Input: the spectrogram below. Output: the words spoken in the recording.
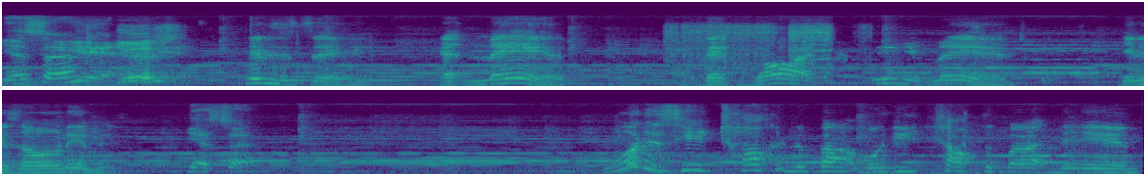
Yes, sir. Yes. yes. Then it say that man, that God created man in his own image. Yes, sir. What is he talking about when he talked about then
